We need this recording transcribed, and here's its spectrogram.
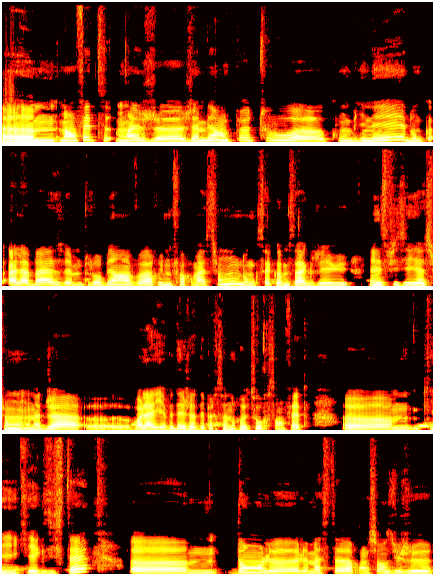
Euh, en fait, moi, j'aime bien un peu tout euh, combiner. Donc, à la base, j'aime toujours bien avoir une formation. Donc, c'est comme ça que j'ai eu une spécialisation. On a déjà, euh, voilà, il y avait déjà des personnes ressources en fait euh, qui, qui existaient dans le, le, master en sciences du jeu,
